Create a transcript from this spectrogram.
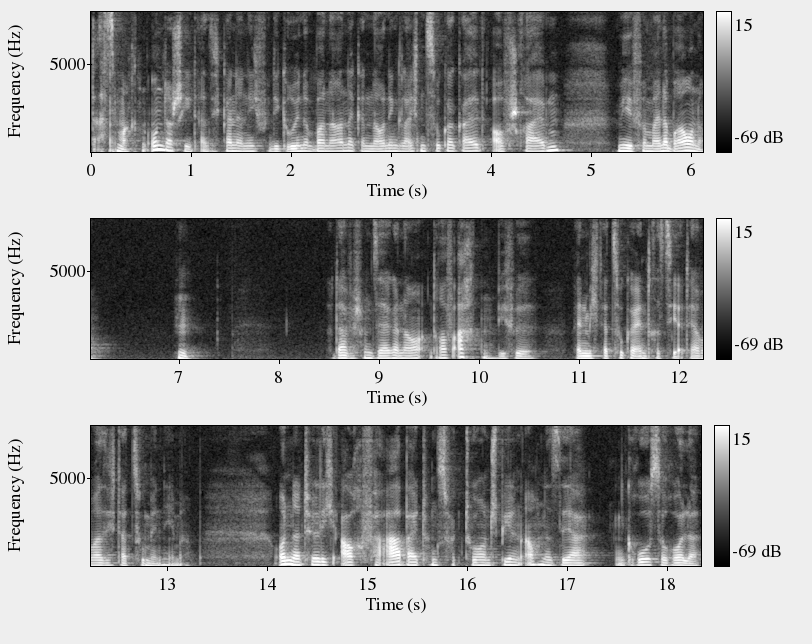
Das macht einen Unterschied. Also ich kann ja nicht für die grüne Banane genau den gleichen Zuckergehalt aufschreiben wie für meine braune. Hm. Da darf ich schon sehr genau darauf achten, wie viel, wenn mich der Zucker interessiert, ja, was ich dazu mir nehme. Und natürlich auch Verarbeitungsfaktoren spielen auch eine sehr große Rolle.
